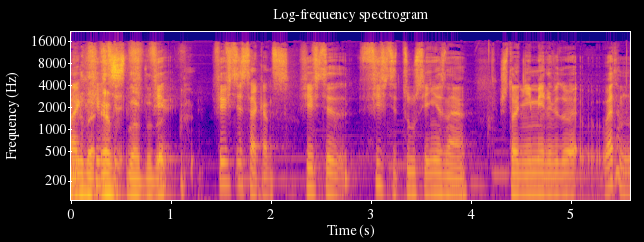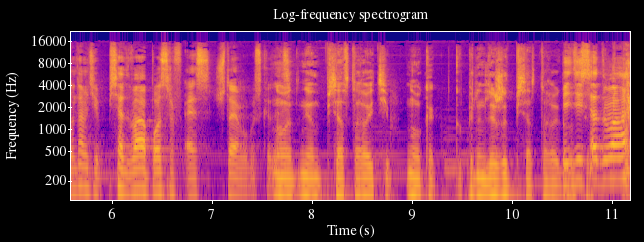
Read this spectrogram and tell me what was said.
Like Когда 50 S надо, да? фи- 50 seconds, 50, 52, я не знаю, что они имели в виду в этом, но там типа 52 апостроф S, что я могу сказать? Ну, это, нет, 52 тип, ну, как принадлежит 52 группе. 52!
